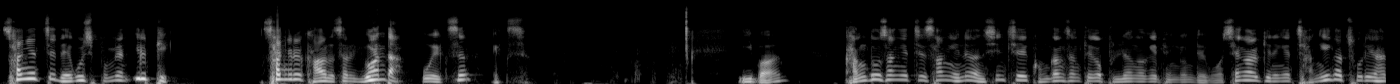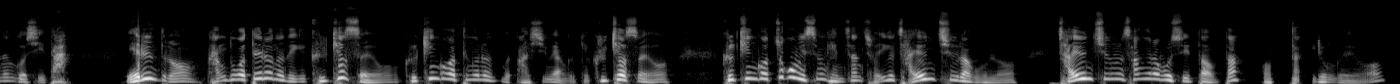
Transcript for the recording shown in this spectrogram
상해죄 내고 싶으면 1픽. 상해를 가할 의사를 요한다. OX, X. 2번 강도상해죄 상해는 신체의 건강 상태가 불량하게 변경되고 생활 기능에 장애가 초래하는 것이다. 예를 들어 강도가 때렸는데 이게 긁혔어요. 긁힌 거 같은 거는 뭐, 아씨 왜 안 긁혀? 긁혔어요. 긁힌 거 조금 있으면 괜찮죠. 이걸 자연치유라고 불러. 자연치유는 상해라 볼 수 있다 없다? 없다 이런 거예요.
